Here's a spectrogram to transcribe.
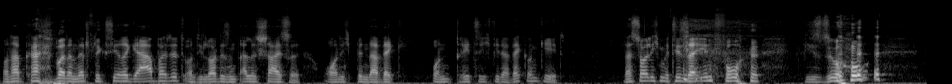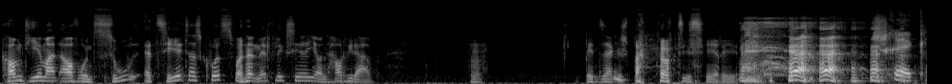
und habe gerade bei der Netflix-Serie gearbeitet und die Leute sind alle scheiße und ich bin da weg und dreht sich wieder weg und geht. Was soll ich mit dieser Info Wieso kommt jemand auf uns zu, erzählt das kurz von der Netflix-Serie und haut wieder ab? Bin sehr gespannt auf die Serie. Schräg.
